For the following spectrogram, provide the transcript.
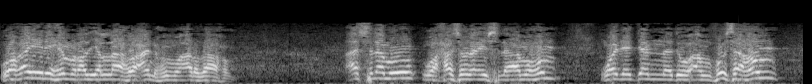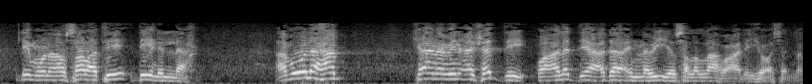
وغيرهم رضي الله عنهم وأرضاهم. أسلموا وحسن إسلامهم وجندوا أنفسهم لمناصرة دين الله. أبو لهب كان من أشد وألد أعداء النبي صلى الله عليه وسلم.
